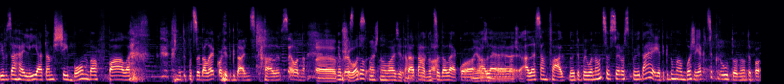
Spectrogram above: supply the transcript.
і взагалі а там ще й бомба впала. Ну, типу, це далеко від Гданська, але все одно. Е, Пшеводов маєш на увазі? Там, Так, та, ну це далеко. Ну, але розумію, але сам факт. Ну, типу, воно це все розповідає. Я так думаю, боже, як це круто. Ну, типу,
